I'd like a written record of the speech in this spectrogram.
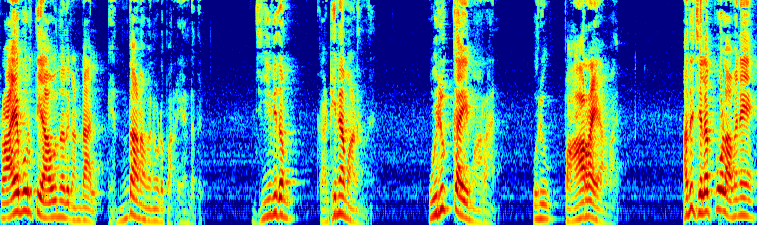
പ്രായപൂർത്തിയാവുന്നത് കണ്ടാൽ എന്താണ് അവനോട് പറയേണ്ടത്? ജീവിതം കഠിനമാണെന്ന് ഉരുക്കായി മാറാൻ ഒരു പാറയാവാൻ. അത് ചിലപ്പോൾ അവനെ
